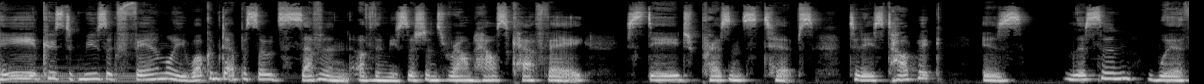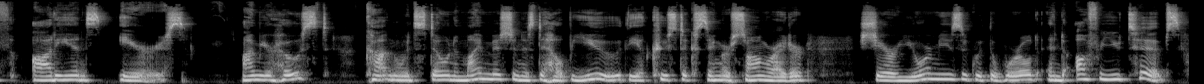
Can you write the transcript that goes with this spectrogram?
Hey, acoustic music family, welcome to episode seven of the Musicians Roundhouse Cafe Stage Presence Tips. Today's topic is listen with audience ears. I'm your host, Cottonwood Stone, and my mission is to help you, the acoustic singer songwriter, share your music with the world and offer you tips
